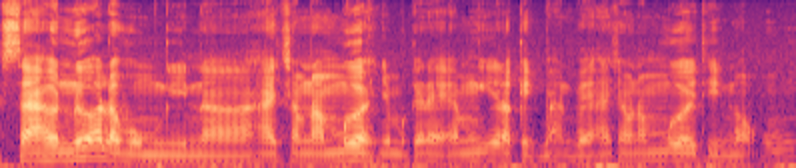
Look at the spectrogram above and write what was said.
xa hơn nữa là vùng 1250 nhưng mà cái này em nghĩ là kịch bản về 250 thì nó cũng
